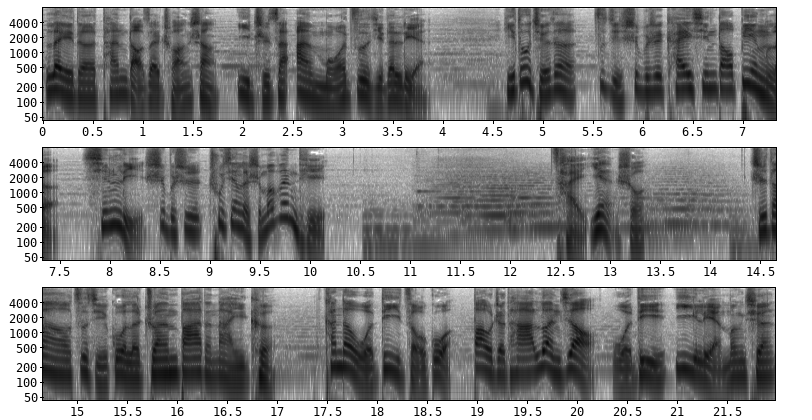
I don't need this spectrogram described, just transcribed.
累得瘫倒在床上，一直在按摩自己的脸，一度觉得自己是不是开心到病了，心里是不是出现了什么问题。彩燕说：“知道自己过了专八的那一刻，看到我弟走过，抱着他乱叫，我弟一脸蒙圈。”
